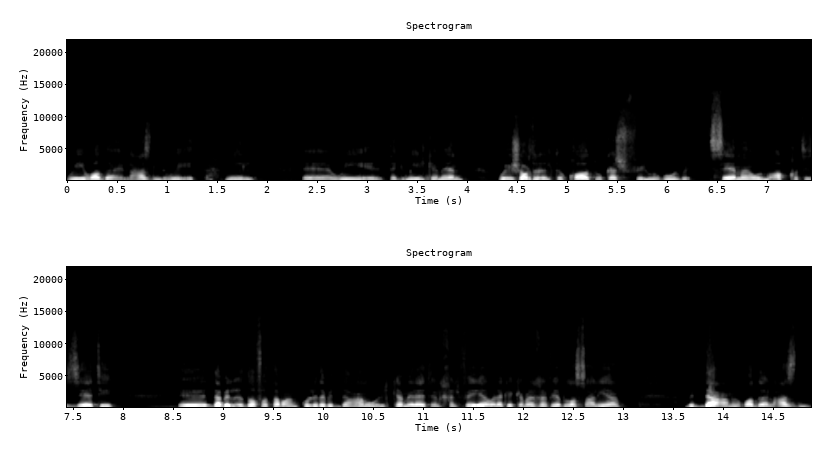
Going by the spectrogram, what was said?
ووضع العزل والتحميل آه، والتجميل كمان وإشارة الالتقاط وكشف الوجوه بالابتسامة والمؤقت الذاتي. ده بالإضافة طبعا كل ده بتدعمه الكاميرات الخلفية ولكن الكاميرات الخلفية plus عليها بتدعم وضع العزل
